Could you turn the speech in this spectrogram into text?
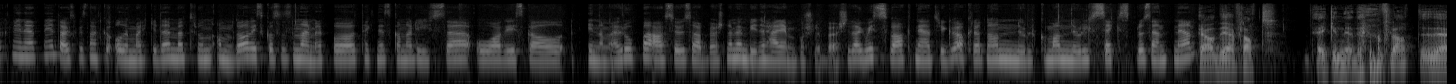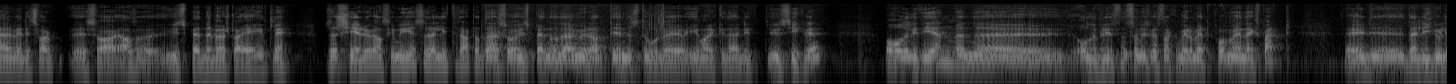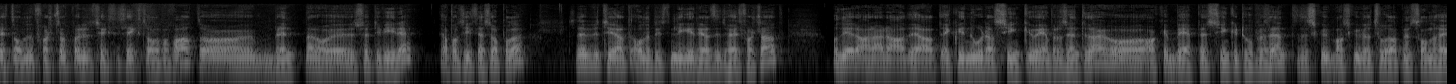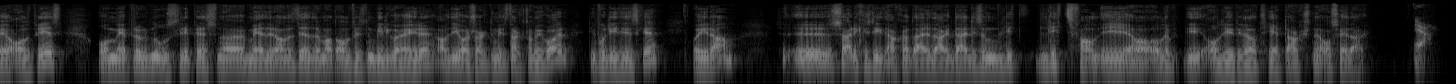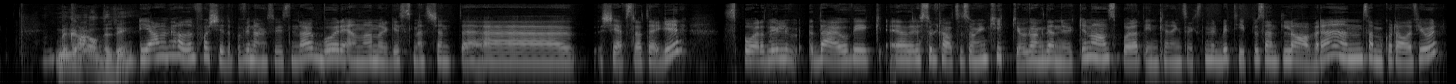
Økonominyhetene. I dag skal vi snakke oljemarkedet med Trond Amdal. Vi skal også se nærmere på teknisk analyse, og vi skal innom Europa, Asia og USA-børsene, men begynner her hjemme på Oslo Børs. I dag er vi svakt ned, Trygve. Akkurat nå 0,06% ned. Ja, det er flatt. Det er ikke ned, det er flatt. Det er veldig svak, svak, altså, uspennende børs da, egentlig. Så skjer det jo ganske mye, så det er litt rart at det er så uspennende. Og det er mulig at investorene i markedet er litt usikre og holder litt igjen. Men øh, oljeprisen, som vi skal snakke mer om etterpå med en ekspert, der ligger jo lettoljen fortsatt på rundt 66 dollar på fat, og Brenten er over 74. Iallfall sist jeg så på det. Så det betyr at oljeprisen ligger relativt høyt fortsatt. Og det rare er da det at Equinor da synker jo 1 i dag, og Aker BP synker 2 skulle, Man skulle jo tro at med en sånn høy oljepris, og med prognoser i pressen og medier andre steder om at oljeprisen vil gå høyere av de årsakene vi snakket om i går, de politiske, og Iran, så er det ikke slik det akkurat er i dag. Det er liksom litt, litt fall i olje, de oljerelaterte aksjene også i dag. Men vi har jo andre ting. Ja, men vi hadde en forside på Finansavisen i dag hvor en av Norges mest kjente eh, sjefstrateger spår at vi, det er jo vi, Resultatsesongen kicker jo i gang denne uken, og han spår at inntjeningsveksten vil bli 10% lavere enn samme kvartal i fjor.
